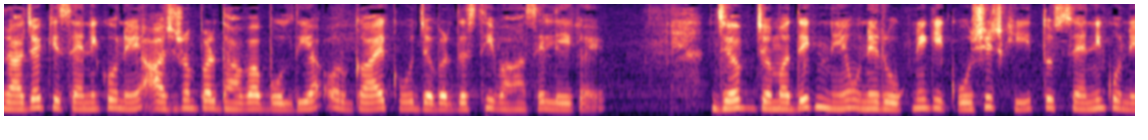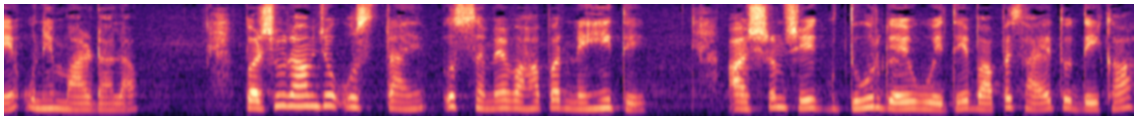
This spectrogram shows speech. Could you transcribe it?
राजा के सैनिकों ने आश्रम पर धावा बोल दिया और गाय को ज़बरदस्ती वहाँ से ले गए। जब जमदिक ने उन्हें रोकने की कोशिश की तो सैनिकों ने उन्हें मार डाला। परशुराम जो उस टाइम, उस समय वहाँ पर नहीं थे, आश्रम से दूर गए हुए थे, वापस आए तो देखा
